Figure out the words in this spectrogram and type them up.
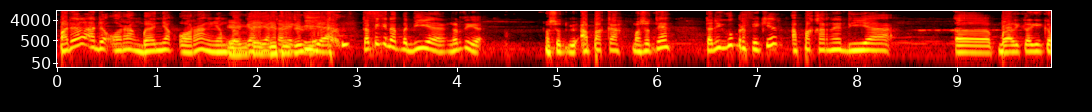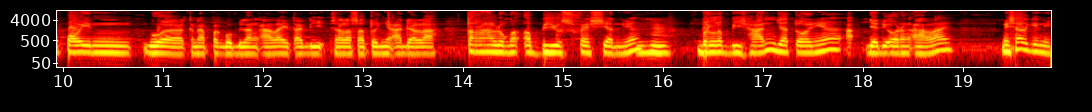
Padahal ada orang banyak orang yang Yang bergaya kayak gitu kayak, juga. dia. Tapi kenapa dia? Ngerti gak? Maksud gue, apakah maksudnya tadi gue berpikir apa karena dia eh, balik lagi ke poin gue kenapa gue bilang alay tadi salah satunya adalah terlalu nge-abuse fashionnya Mhm. berlebihan jatuhnya jadi orang alay. Misal gini,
